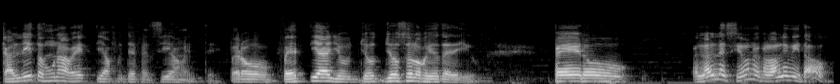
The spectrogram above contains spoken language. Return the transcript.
Carlito es una bestia defensivamente. Pero bestia, yo, yo, yo sé lo que yo te digo. Pero es las lesiones que lo han limitado.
